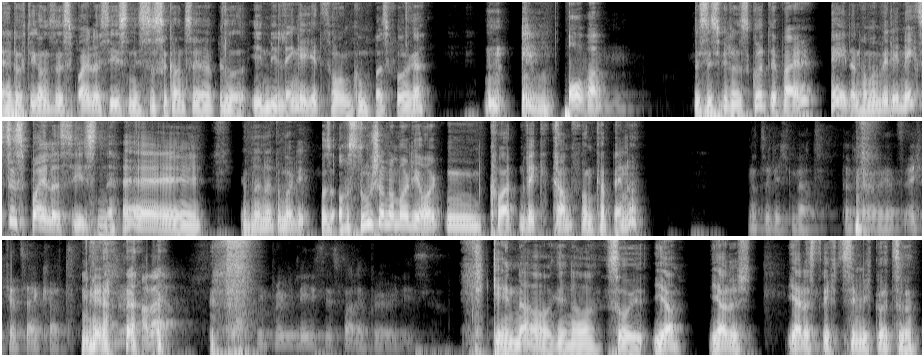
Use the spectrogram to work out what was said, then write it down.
Ja, durch die ganze Spoiler-Season ist das so ganz ein bisschen in die Länge gezogen, kommt mir vor, gell? Aber das ist wieder das Gute, weil, hey, dann haben wir die nächste Spoiler-Season. Hey, ich hab noch nicht einmal die. Also, hast du schon einmal die alten Karten weggekramt von Capenna? Natürlich nicht. Dafür habe ich jetzt echt keine Zeit gehabt. Ja. Aber den Pre-Release ist vor dem Pre-Release. Genau, genau. So, ja, ja, das, ja, das trifft ziemlich gut zu.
